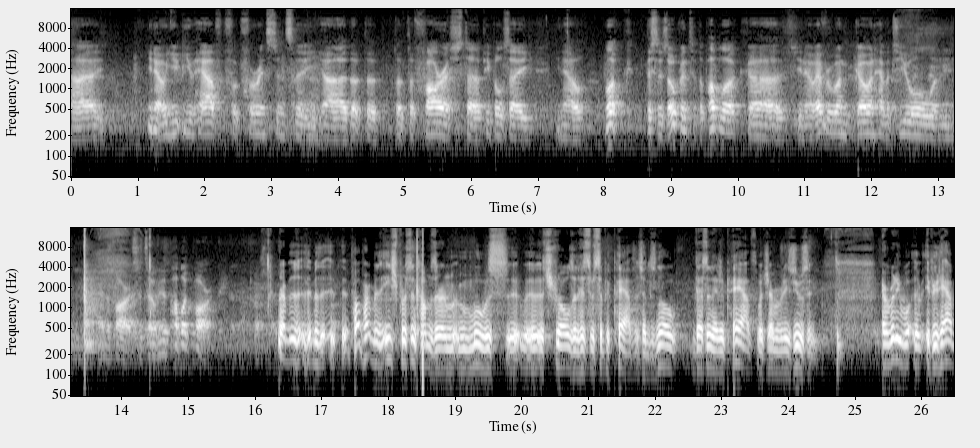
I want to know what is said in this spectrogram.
uh, you know, you, you have, for, for instance, the, uh, the, the, the, the, forest, uh, people say, you know, look, this is open to the public, uh, you know, everyone go and have a tiyul in, in the forest. It's over the public park. Right, but the, the, the public park, each person comes there and moves, uh, strolls in his specific path. So there's no designated path which everybody's using everybody, if you'd have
